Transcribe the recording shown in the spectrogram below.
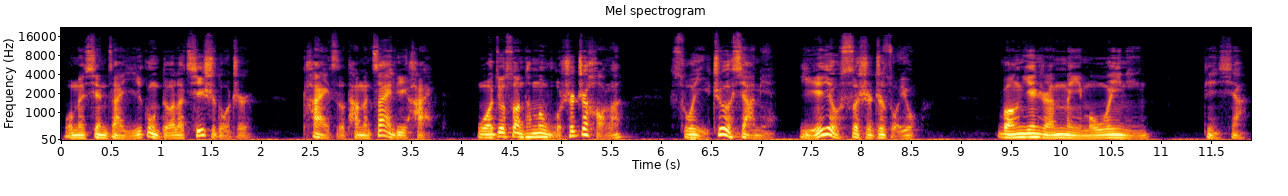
我们现在一共得了七十多只，太子他们再厉害，我就算他们五十只好了。所以这下面也有四十只左右。”王嫣然美眸微凝，殿下，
